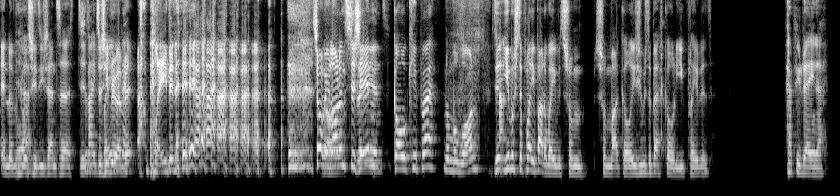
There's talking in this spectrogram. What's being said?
in Liverpool yeah. City Centre. Did, does he remember it? it? I played in it. Tommy well, Lawrence is brilliant. in, goalkeeper, number one. You ah. must have played, by the way, with some some mad goalies. He was the best goalie you played with. Pepe Reina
